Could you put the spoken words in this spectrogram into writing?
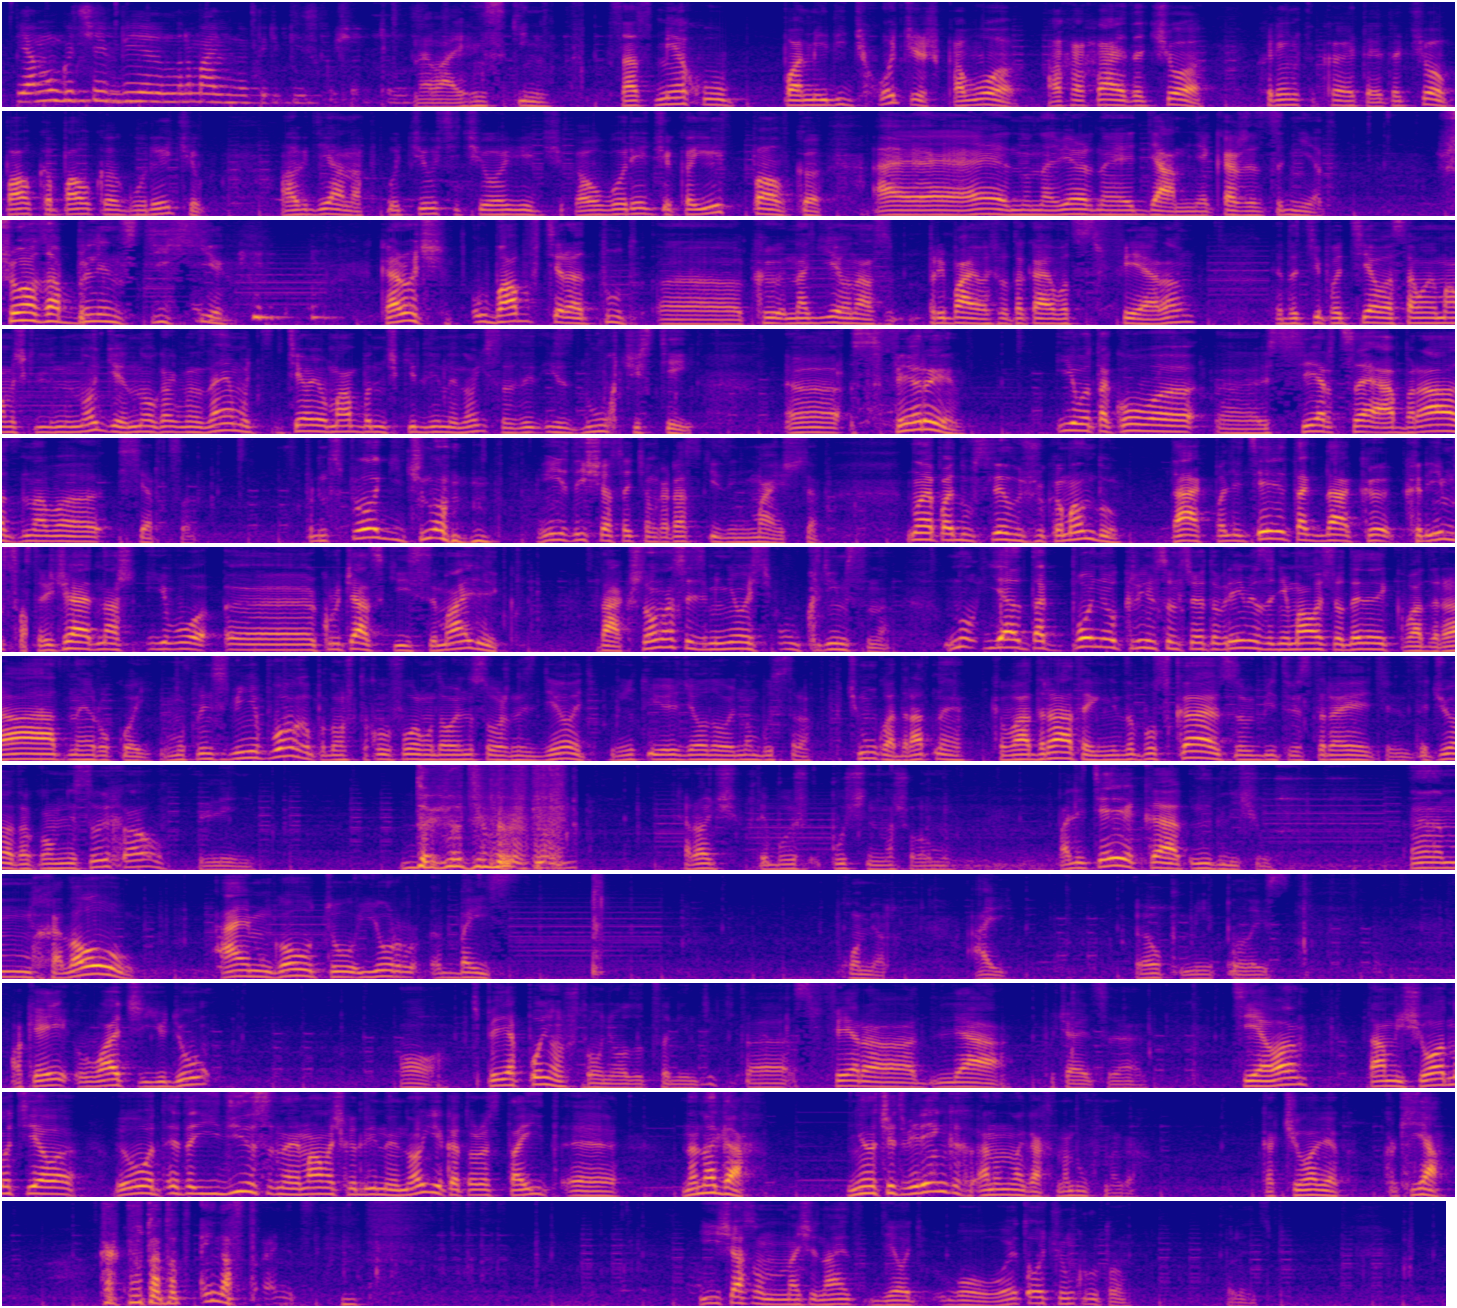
Я могу тебе нормальную переписку сейчас. Давай, скинь. Со смеху помирить хочешь? Кого? Ахаха, это чё? Хрень какая-то, это чё? Палка-палка огуречек? А где она? Получился человечек. А у огуречика есть палка? Э, -э, -э ну, наверное, да, мне кажется, нет. Что за, блин, стихи? Короче, у Бабфтера тут э, к ноге у нас прибавилась вот такая вот сфера. Это типа тело самой мамочки длинные ноги, но, как мы знаем, тело мамочки длинные ноги состоит из двух частей. Э, сферы и вот такого э, сердцеобразного сердца. Принципе, логично. И ты сейчас этим как раз таки занимаешься. Ну, я пойду в следующую команду. Так, полетели тогда к Кримсу. Встречает наш его э, крутяцкий смайлик. Так, что у нас изменилось у Кримсона? Ну, я так понял, Кримсон все это время занимался вот этой квадратной рукой. Ну, в принципе, неплохо, потому что такую форму довольно сложно сделать. И ты ее сделал довольно быстро. Почему квадратная? Квадраты не допускаются в битве строителей. Ты что, о таком не слыхал? Лень. Короче, ты будешь пущен на шаурму. Полетели к English. Um, hello, I'm go to your base. Помер. I. Help me, please. Окей, okay, what you do? О, теперь я понял, что у него за цилиндрик. Это сфера для, получается, тела. Там еще одно тело. И вот это единственная мамочка длинной ноги, которая стоит э, на ногах. Не на четвереньках, а на ногах, на двух ногах. Как человек, как я. Как вот этот иностранец. И сейчас он начинает делать голову. Это очень круто, в принципе.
